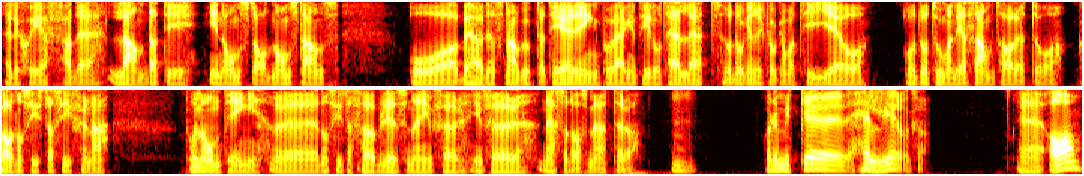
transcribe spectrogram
eller chef hade landat i, i någon stad någonstans och behövde en snabb uppdatering på vägen till hotellet och då kanske klockan var tio och, och då tog man det samtalet och gav de sista siffrorna på någonting, eh, de sista förberedelserna inför, inför nästa dags möte då. Mm. Var det mycket helger också? Eh, ja,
